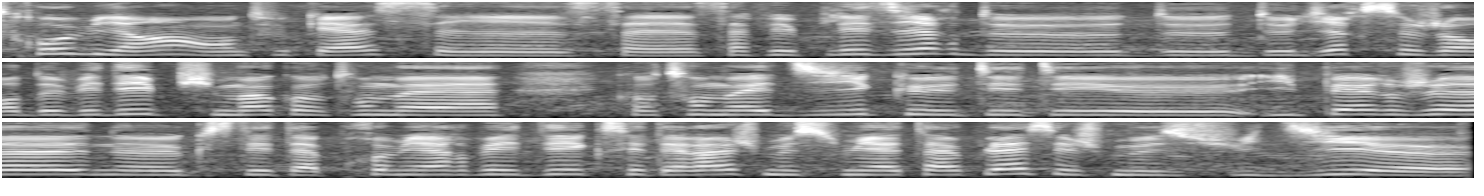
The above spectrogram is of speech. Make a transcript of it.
trop bien, en tout cas, c'est, ça, ça fait plaisir de, de- de lire ce genre de BD. Puis moi, quand on m'a, quand on m'a dit que tu étais hyper jeune, euh, que c'était ta première BD, etc., je me suis mis à ta place et je me suis dit euh,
